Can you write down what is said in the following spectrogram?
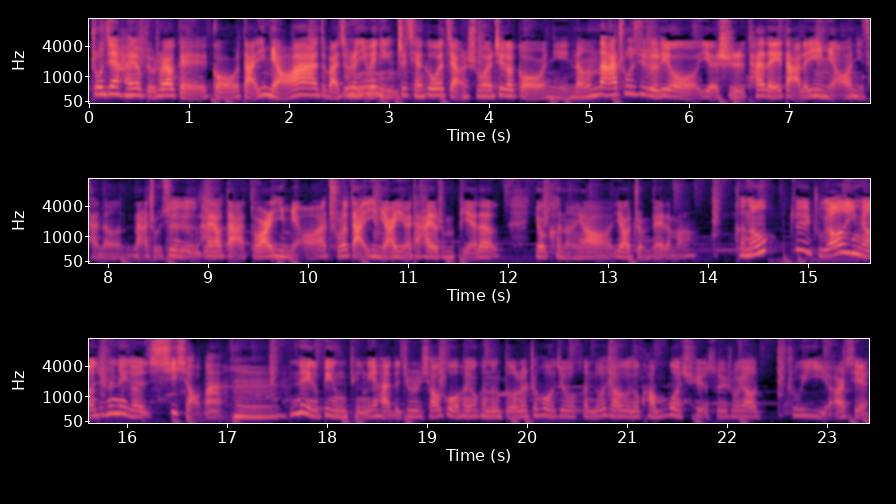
中间还有，比如说要给狗打疫苗啊，对吧？就是因为你之前跟我讲说，这个狗你能拿出去遛，也是它得打了疫苗，你才能拿出去遛。它要打多少疫苗啊？除了打疫苗以外，它还有什么别的有可能要要准备的吗？可能最主要的疫苗就是那个细小吧，嗯，那个病挺厉害的，就是小狗很有可能得了之后，就很多小狗都扛不过去，所以说要注意。而且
